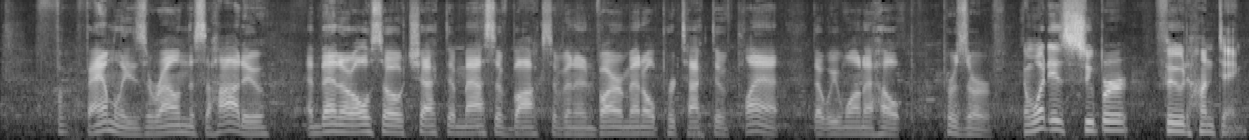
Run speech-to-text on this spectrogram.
f- families around the Cerrado. And then it also checked a massive box of an environmental protective plant that we want to help preserve. And what is superfood hunting?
